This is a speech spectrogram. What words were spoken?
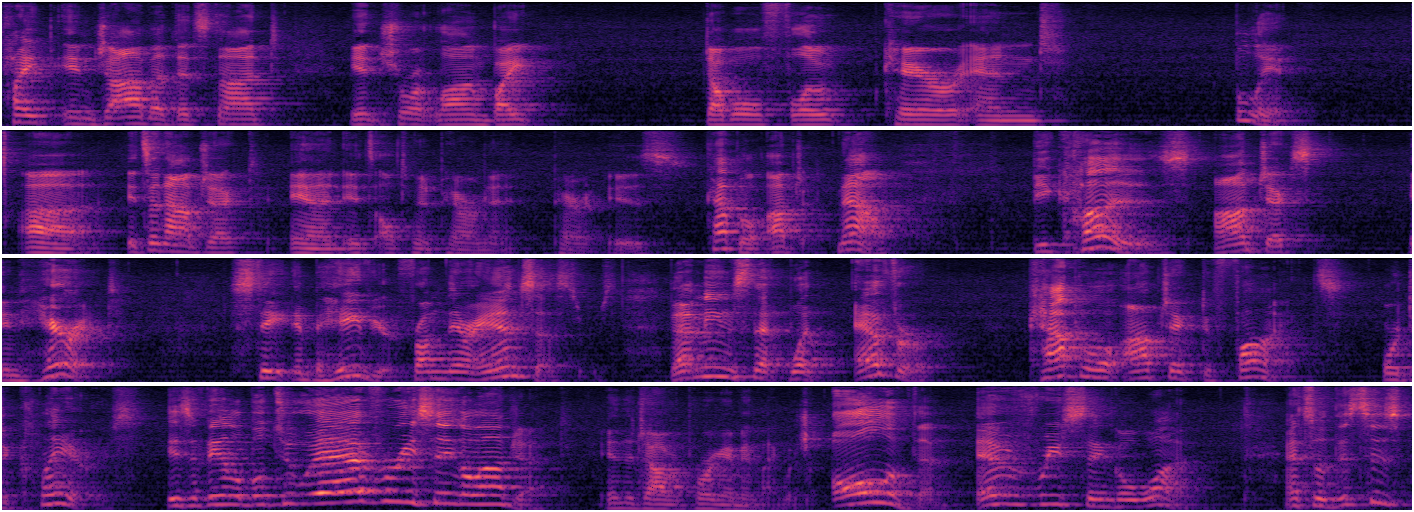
type in Java that's not int, short, long, byte, double, float, char, and boolean. Uh, it's an object, and its ultimate parent, parent is capital object. Now, because objects inherit state and behavior from their ancestors, that means that whatever capital object defines or declares is available to every single object in the Java programming language. All of them, every single one. And so this is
